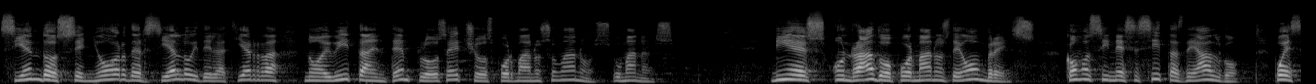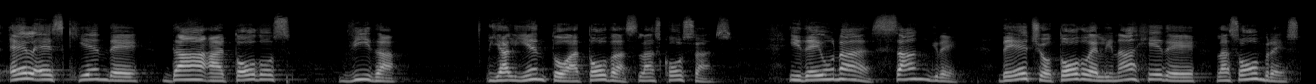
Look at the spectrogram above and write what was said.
siendo Señor del cielo y de la tierra, no habita en templos hechos por manos humanos, humanas, ni es honrado por manos de hombres, como si necesitas de algo, pues Él es quien de, da a todos vida y aliento a todas las cosas y de una sangre. De hecho, todo el linaje de los hombres,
